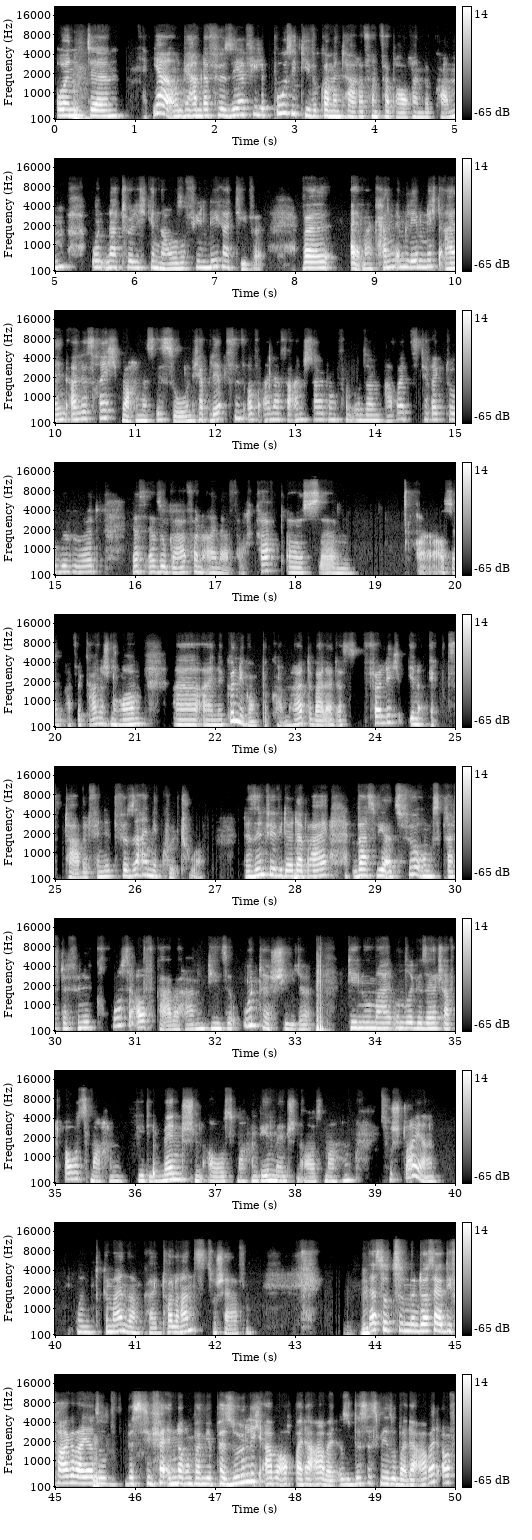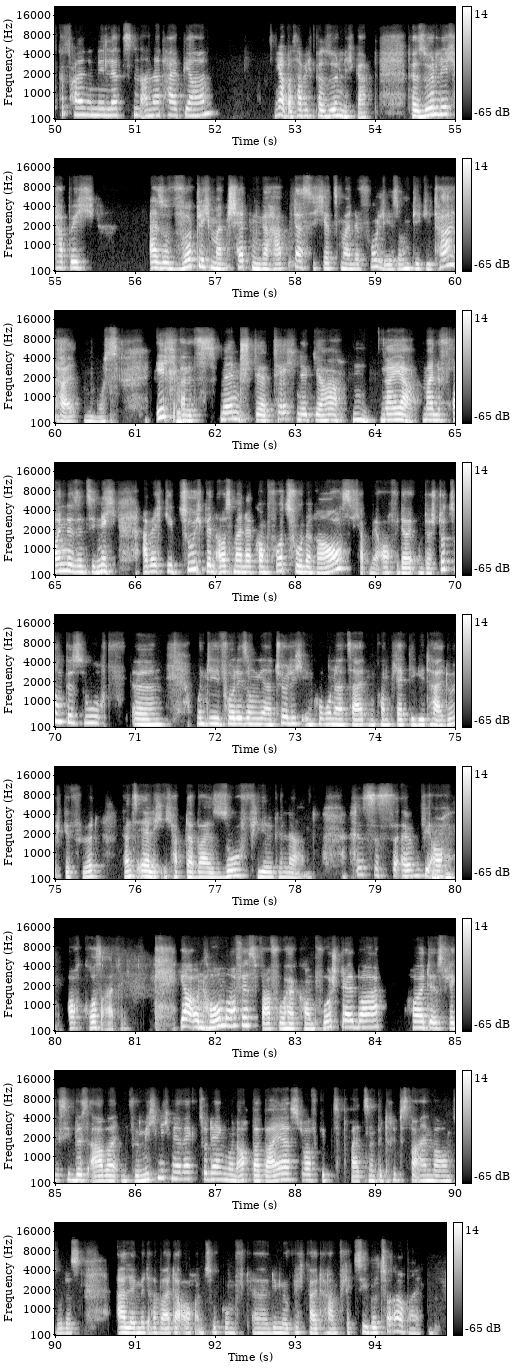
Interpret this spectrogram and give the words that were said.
Und mhm. ähm, ja, und wir haben dafür sehr viele positive Kommentare von Verbrauchern bekommen und natürlich genauso viel negative, weil man kann im Leben nicht allen alles recht machen, das ist so. Und ich habe letztens auf einer Veranstaltung von unserem Arbeitsdirektor gehört, dass er sogar von einer Fachkraft aus, ähm, aus dem afrikanischen Raum äh, eine Kündigung bekommen hat, weil er das völlig inakzeptabel findet für seine Kultur. Da sind wir wieder dabei, was wir als Führungskräfte für eine große Aufgabe haben, diese Unterschiede die nun mal unsere Gesellschaft ausmachen, die die Menschen ausmachen, den Menschen ausmachen, zu steuern und Gemeinsamkeit, Toleranz zu schärfen. Mhm. Das so zum, du hast ja, die Frage war ja so, bis die Veränderung bei mir persönlich, aber auch bei der Arbeit. Also das ist mir so bei der Arbeit aufgefallen in den letzten anderthalb Jahren. Ja, was habe ich persönlich gehabt? Persönlich habe ich also wirklich Manschetten gehabt, dass ich jetzt meine Vorlesung digital halten muss. Ich hm. als Mensch der Technik, ja, hm, naja, meine Freunde sind sie nicht, aber ich gebe zu, ich bin aus meiner Komfortzone raus. Ich habe mir auch wieder Unterstützung gesucht äh, und die Vorlesung natürlich in Corona-Zeiten komplett digital durchgeführt. Ganz ehrlich, ich habe dabei so viel gelernt. Es ist irgendwie auch, mhm. auch großartig. Ja, und Homeoffice war vorher kaum vorstellbar. Heute ist flexibles Arbeiten für mich nicht mehr wegzudenken. Und auch bei Bayersdorf gibt es bereits eine Betriebsvereinbarung, sodass alle Mitarbeiter auch in Zukunft äh, die Möglichkeit haben, flexibel zu arbeiten.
